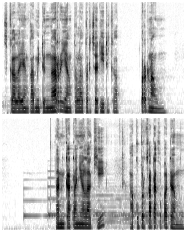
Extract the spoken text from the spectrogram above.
segala yang kami dengar yang telah terjadi di Kapernaum. Dan katanya lagi, aku berkata kepadamu,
